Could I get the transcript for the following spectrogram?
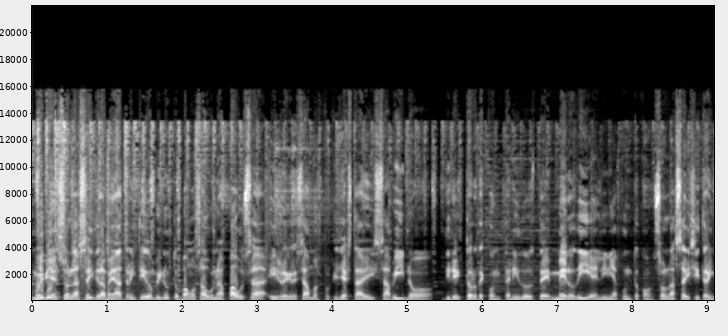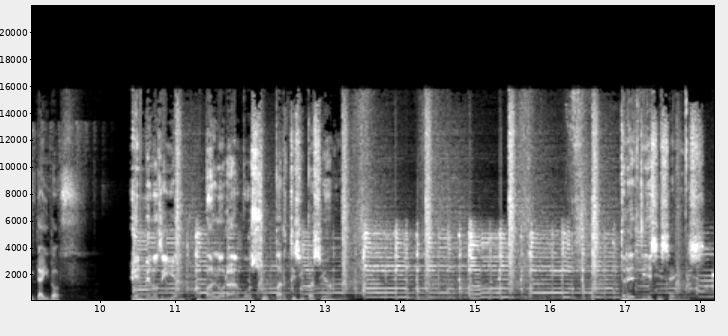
Muy bien, son las 6 de la mañana, 32 minutos. Vamos a una pausa y regresamos porque ya está ahí Sabino, director de contenidos de Melodía en línea.com. Son las 6 y 32. En Melodía valoramos su participación. 316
